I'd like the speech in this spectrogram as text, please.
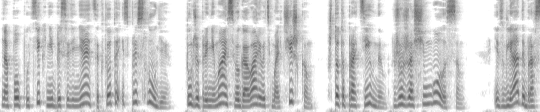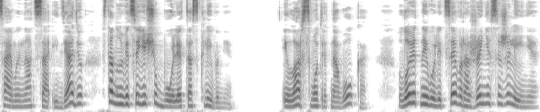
На полпути к ним присоединяется кто-то из прислуги, тут же принимаясь выговаривать мальчишкам что-то противным, жужжащим голосом, и взгляды, бросаемые на отца и дядю, становятся еще более тоскливыми. И Лар смотрит на волка, ловит на его лице выражение сожаления,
